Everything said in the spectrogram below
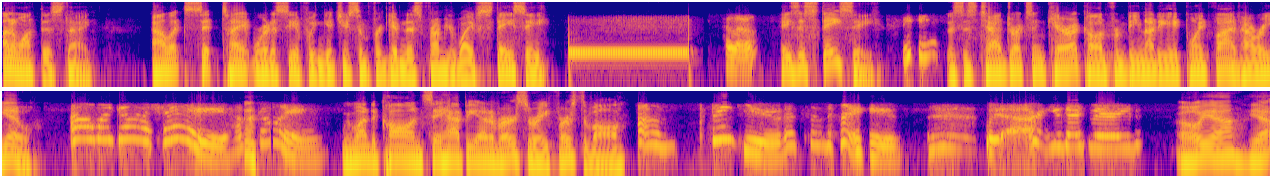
I don't want this thing. Alex, sit tight. We're going to see if we can get you some forgiveness from your wife, Stacy. Hello, Hey, is this Stacy? speaking. This is Tad Drex and Kara calling from B98.5. How are you? Oh my gosh, hey, how's it going? We wanted to call and say happy anniversary, first of all. um, thank you. That's so nice. Wait, aren't you guys married? Oh yeah, yeah.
